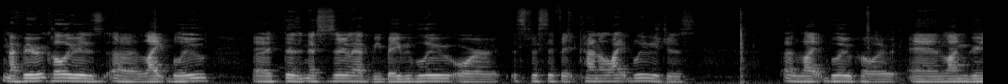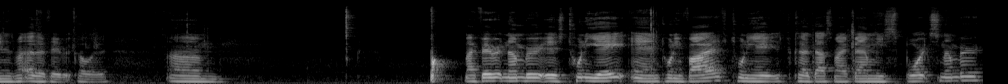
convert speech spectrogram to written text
My favorite color is uh, light blue. Uh, it doesn't necessarily have to be baby blue or a specific kind of light blue. It's just a light blue color, and lime green is my other favorite color. Um, my favorite number is 28 and 25. 28 is because that's my family sports number.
